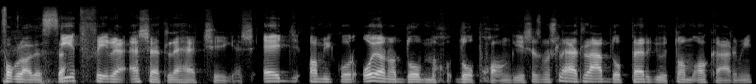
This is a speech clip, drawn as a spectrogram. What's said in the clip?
foglald össze. Kétféle eset lehetséges. Egy, amikor olyan a dob, dobhang, és ez most lehet lábdob, pergő, tam, akármi,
